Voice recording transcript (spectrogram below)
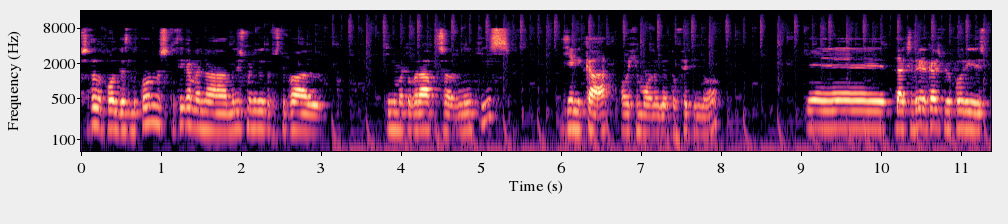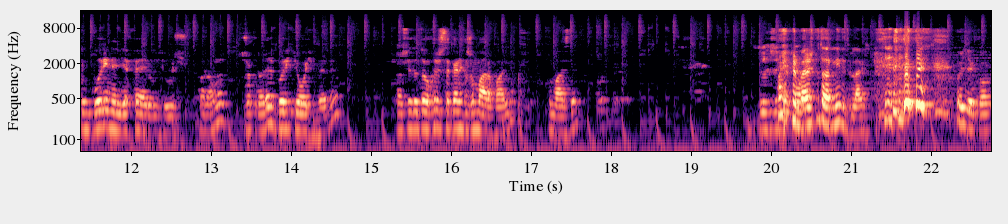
σε αυτό το podcast λοιπόν, σκεφτήκαμε να μιλήσουμε λίγο για το φεστιβάλ κινηματογράφου Θεσσαλονίκης, γενικά, όχι μόνο για το φετινό. Και εντάξει, βρήκα κάποιες πληροφορίες που μπορεί να ενδιαφέρουν τους πανόμενους, τους ακροατές, μπορεί και όχι βέβαια. Να σου είδατε ο Χρήστος θα κάνει χαζομάρα πάλι, θυμάστε. Μ' αρέσει που το αρνείται τουλάχιστον. Όχι εγώ.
